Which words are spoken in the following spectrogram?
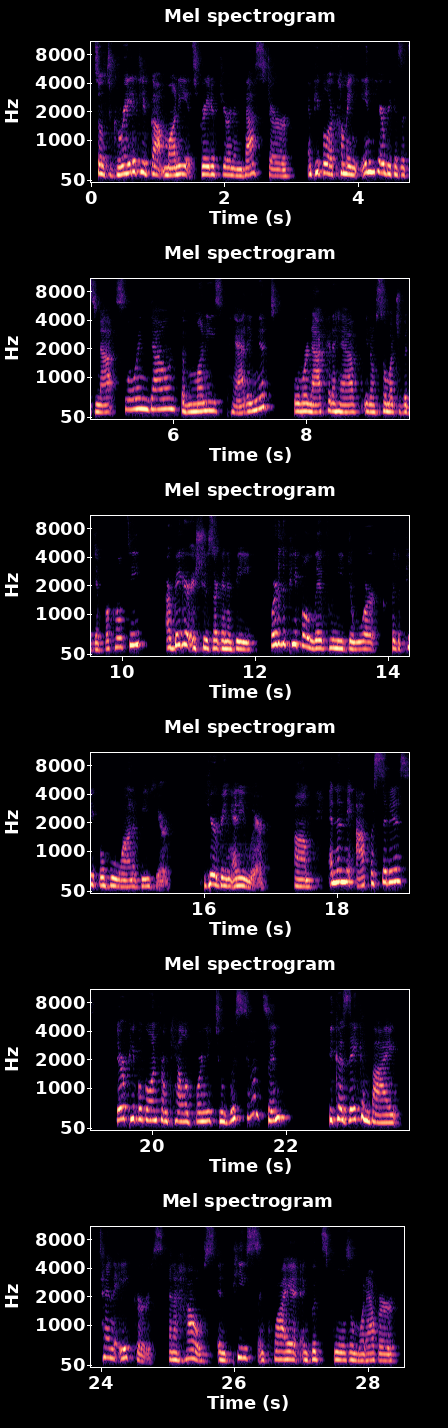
So it's great if you've got money. It's great if you're an investor and people are coming in here because it's not slowing down. The money's padding it where we're not going to have, you know, so much of a difficulty. Our bigger issues are going to be where do the people live who need to work for the people who want to be here, here being anywhere. Um, and then the opposite is there are people going from California to Wisconsin because they can buy 10 acres and a house in peace and quiet and good schools and whatever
